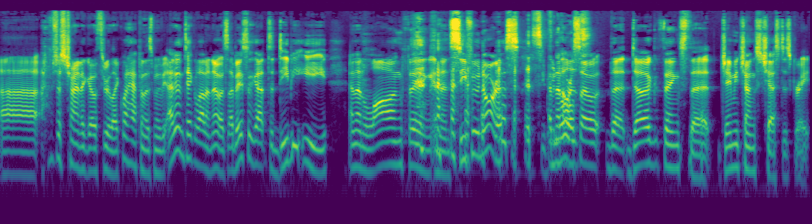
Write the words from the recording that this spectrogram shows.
Uh, I was just trying to go through like what happened in this movie. I didn't take a lot of notes. I basically got to DBE and then long thing and then Sifu Norris. Sifu And then Norris. also that Doug thinks that Jamie Chung's chest is great.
